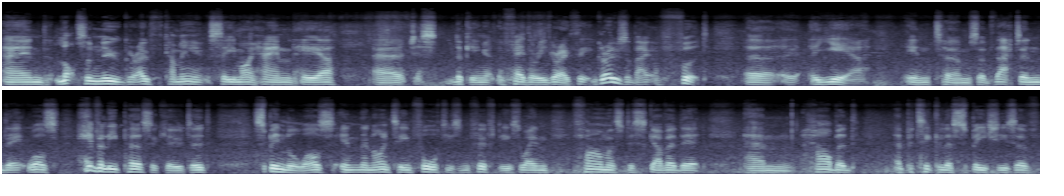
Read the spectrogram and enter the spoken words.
and lots of new growth coming. You can see my hand here uh, just looking at the feathery growth. It grows about a foot uh, a year in terms of that, and it was heavily persecuted. Spindle was in the 1940s and 50s when farmers discovered it um, harboured a particular species of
